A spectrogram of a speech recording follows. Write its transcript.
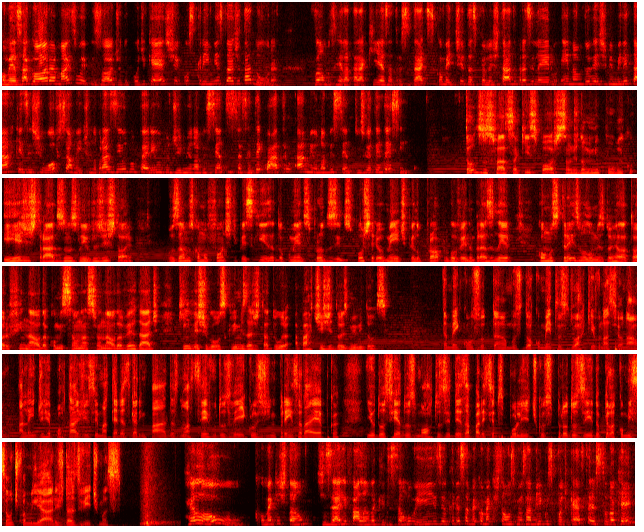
Começa agora mais um episódio do podcast Os Crimes da Ditadura. Vamos relatar aqui as atrocidades cometidas pelo Estado brasileiro em nome do regime militar que existiu oficialmente no Brasil no período de 1964 a 1985. Todos os fatos aqui expostos são de domínio público e registrados nos livros de história. Usamos como fonte de pesquisa documentos produzidos posteriormente pelo próprio governo brasileiro, como os três volumes do relatório final da Comissão Nacional da Verdade, que investigou os crimes da ditadura a partir de 2012. Também consultamos documentos do Arquivo Nacional, além de reportagens e matérias garimpadas no acervo dos veículos de imprensa da época e o dossiê dos mortos e desaparecidos políticos produzido pela Comissão de Familiares das Vítimas. Hello! Como é que estão? Gisele falando aqui de São Luís. Eu queria saber como é que estão os meus amigos podcasters, tudo ok?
